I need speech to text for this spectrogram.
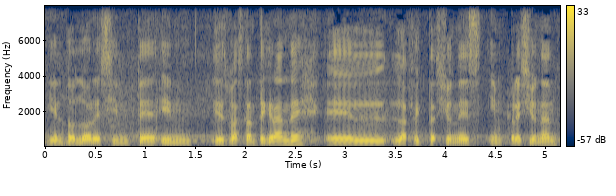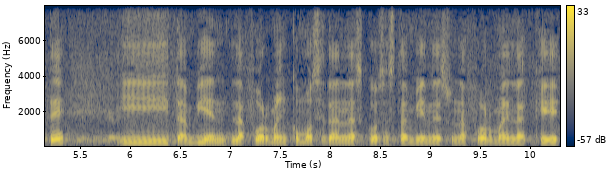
y el dolor es, bastante grande, la afectación es impresionante y también la forma en cómo se dan las cosas también es una forma en la que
